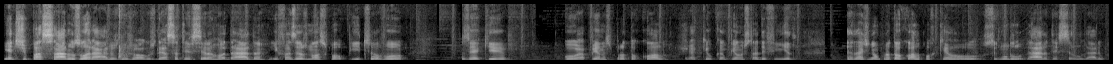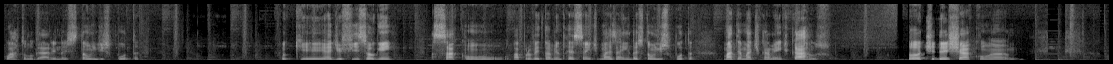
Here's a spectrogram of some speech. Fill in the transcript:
E antes de passar os horários dos jogos dessa terceira rodada e fazer os nossos palpites, eu vou fazer aqui apenas protocolo, já que o campeão está definido. Na verdade, não protocolo, porque o segundo lugar, o terceiro lugar e o quarto lugar ainda estão em disputa. O que é difícil alguém passar com o aproveitamento recente, mas ainda estão em disputa matematicamente. Carlos, vou te deixar com a.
